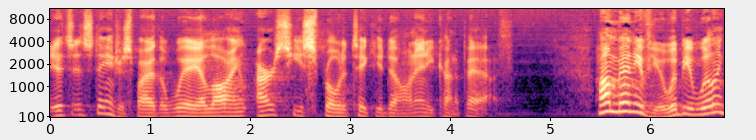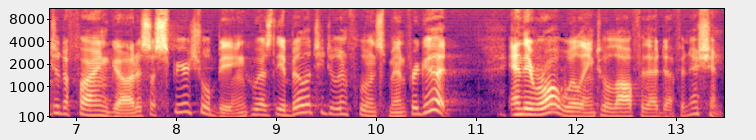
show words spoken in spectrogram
It's, it's dangerous, by the way, allowing R.C. Sproul to take you down any kind of path. How many of you would be willing to define God as a spiritual being who has the ability to influence men for good? And they were all willing to allow for that definition.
